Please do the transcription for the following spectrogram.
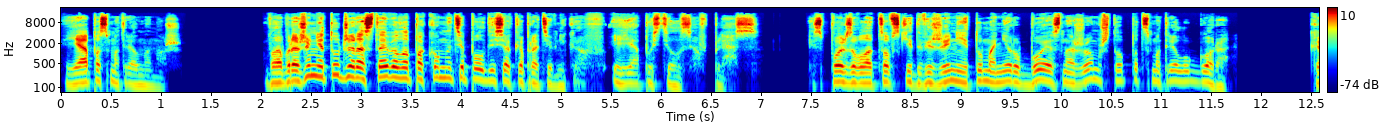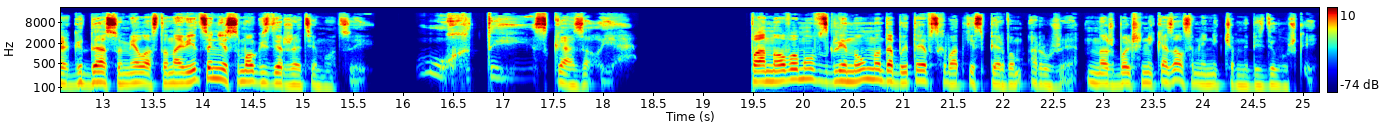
Я посмотрел на нож. Воображение тут же расставило по комнате полдесятка противников, и я опустился в пляс. Использовал отцовские движения и ту манеру боя с ножом, что подсмотрел у Гора. Когда сумел остановиться, не смог сдержать эмоций. «Ух ты!» — сказал я. По-новому взглянул на добытое в схватке с первым оружие. Нож больше не казался мне никчемной безделушкой.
